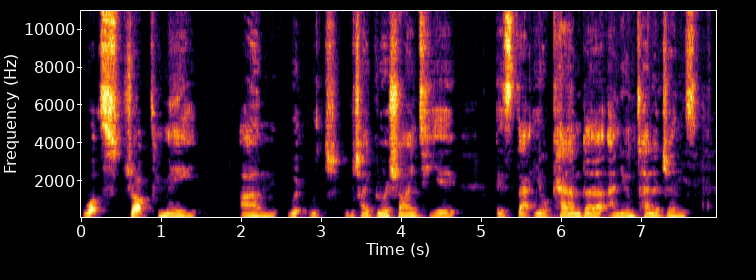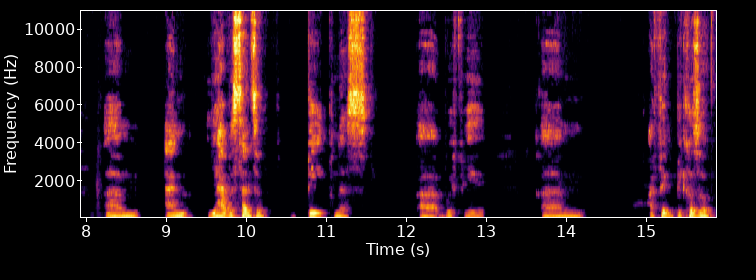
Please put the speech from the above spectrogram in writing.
What struck me, um, which which I grew a shine to you, is that your candor and your intelligence, um, and you have a sense of deepness uh, with you. Um, I think because of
